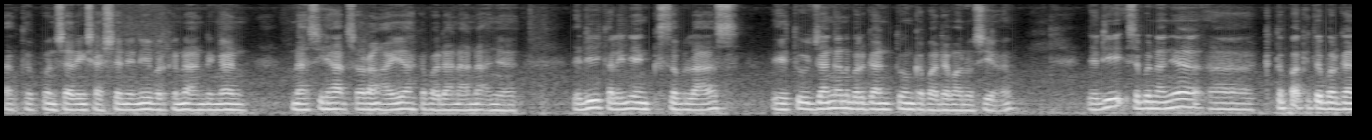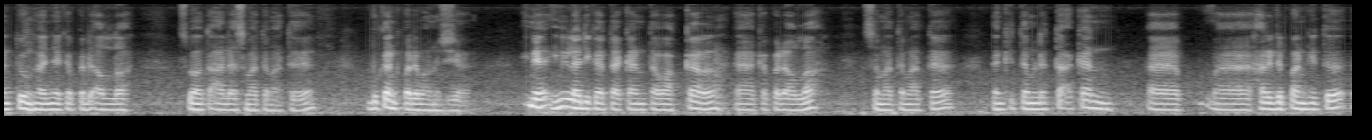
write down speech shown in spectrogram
ataupun sharing session ini berkenaan dengan nasihat seorang ayah kepada anak-anaknya. Jadi kali ini yang ke-11 iaitu jangan bergantung kepada manusia. Jadi sebenarnya uh, tempat kita bergantung hanya kepada Allah SWT semata-mata bukan kepada manusia. Ini inilah dikatakan tawakal kepada Allah semata-mata dan kita meletakkan uh, uh, hari depan kita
